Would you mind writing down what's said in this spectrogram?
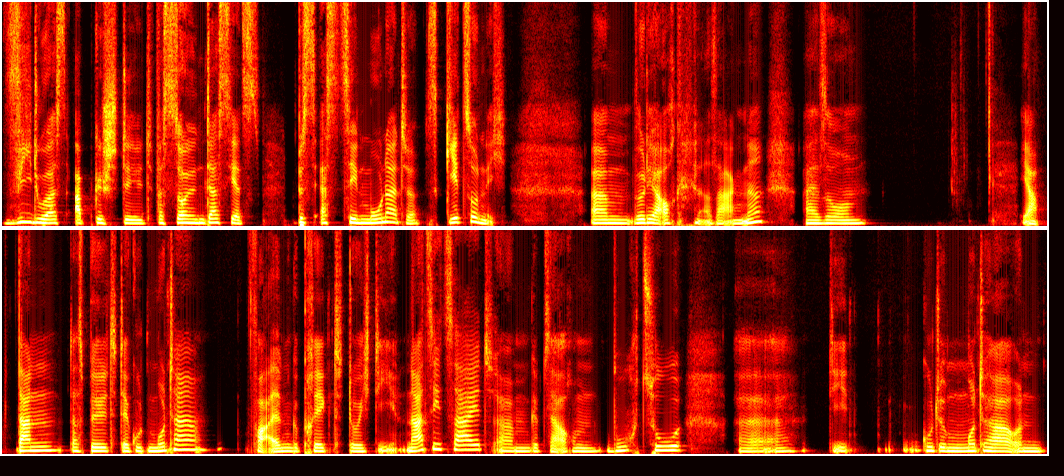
Wie du hast abgestillt? Was soll denn das jetzt? Bis erst zehn Monate. Es geht so nicht. Ähm, würde ja auch keiner sagen, ne? Also, ja, dann das Bild der guten Mutter, vor allem geprägt durch die Nazi-Zeit. Ähm, Gibt ja auch ein Buch zu, äh, die gute Mutter und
